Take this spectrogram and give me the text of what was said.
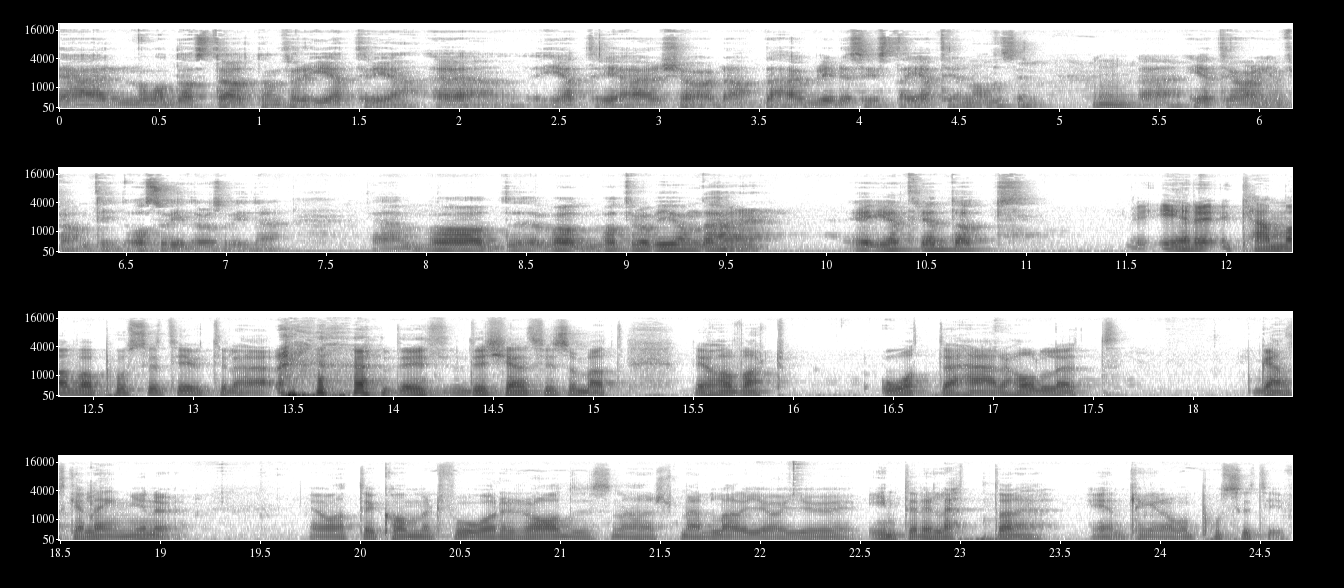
är nådastöten för E3. Äh, E3 är körda. Det här blir det sista E3 någonsin. Mm. E3 har ingen framtid och så vidare och så vidare. Vad, vad, vad tror vi om det här? Är E3 dött? Är det, kan man vara positiv till det här? det, det, känns ju som att det har varit åt det här hållet ganska länge nu. Och att det kommer två år i rad sådana här smällar gör ju inte det lättare egentligen att vara positiv.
